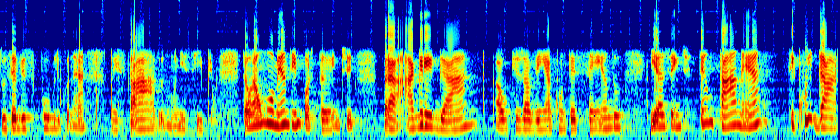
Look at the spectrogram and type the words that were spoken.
do serviço público, né, no estado, no município. Então é um momento importante para agregar ao que já vem acontecendo e a gente tentar, né, se cuidar.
